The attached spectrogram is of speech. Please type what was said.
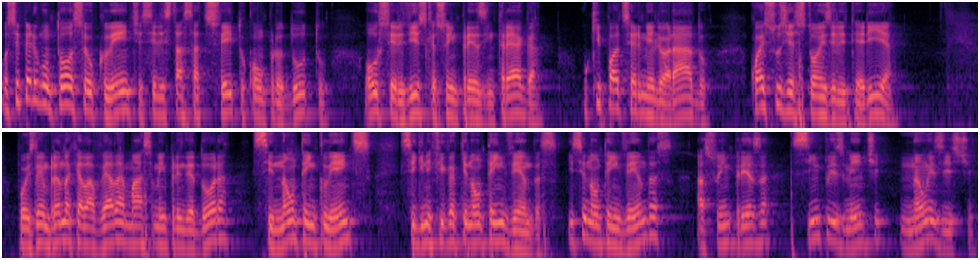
Você perguntou ao seu cliente se ele está satisfeito com o produto ou o serviço que a sua empresa entrega? O que pode ser melhorado? Quais sugestões ele teria? Pois lembrando aquela velha máxima empreendedora, se não tem clientes, significa que não tem vendas. E se não tem vendas, a sua empresa simplesmente não existe.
